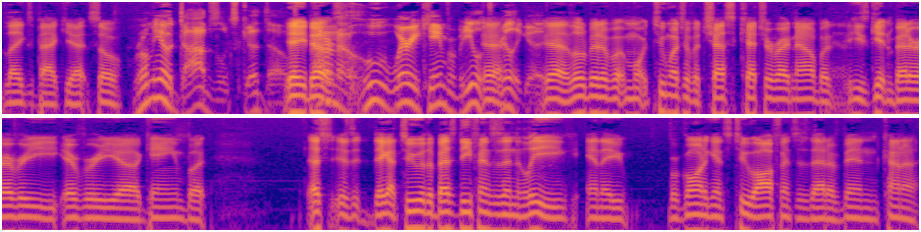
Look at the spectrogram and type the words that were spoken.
legs back yet. So Romeo Doubs looks good though. Yeah, he does. I don't know who where he came from, but he looks yeah, really good. Yeah, a little bit of a more too much of a chest catcher right now, but he's getting better every every uh, game. But that's is it, they got two of the best defenses in the league, and they were going against two offenses that have been kind of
